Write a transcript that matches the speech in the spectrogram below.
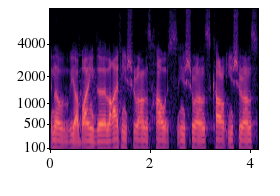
You know, we are buying the life insurance, house insurance, car insurance.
